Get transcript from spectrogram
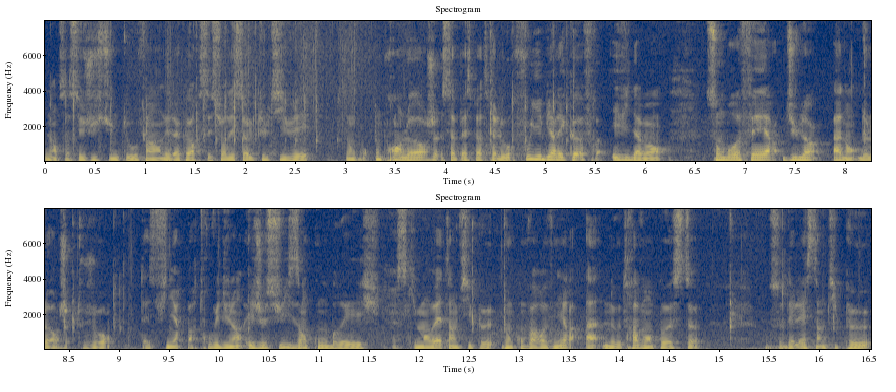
Non ça c'est juste une touffe, hein, on est d'accord, c'est sur des sols cultivés. Donc on prend l'orge, ça pèse pas très lourd. Fouillez bien les coffres, évidemment. Sombre fer, du lin. Ah non, de l'orge, toujours. Peut-être finir par trouver du lin. Et je suis encombré, ce qui m'embête un petit peu. Donc on va revenir à notre avant-poste. On se déleste un petit peu.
